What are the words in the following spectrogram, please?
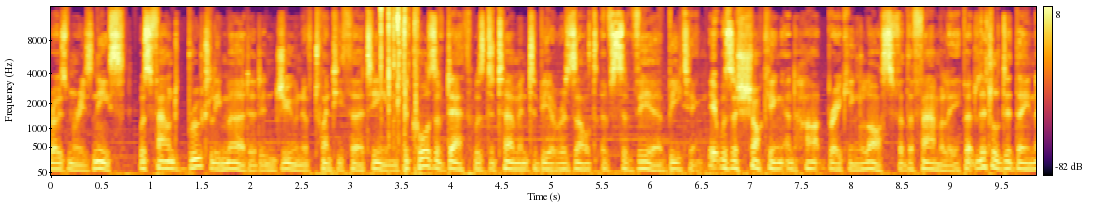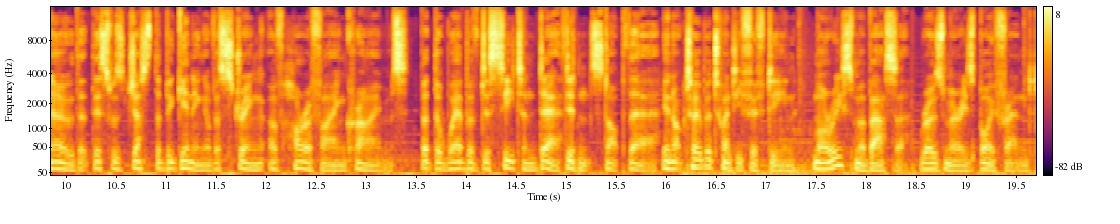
Rosemary's niece, was found brutally murdered in June of 2013. The cause of death was determined to be a result of severe beating. It was a shocking and heartbreaking loss for the family, but little did they know that this was just the beginning of a string of horrifying crimes. But the web of deceit and death didn't stop there. In October 2015, Maurice Mabasa, Rosemary's boyfriend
